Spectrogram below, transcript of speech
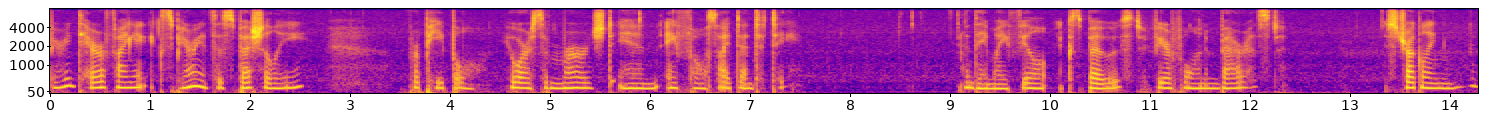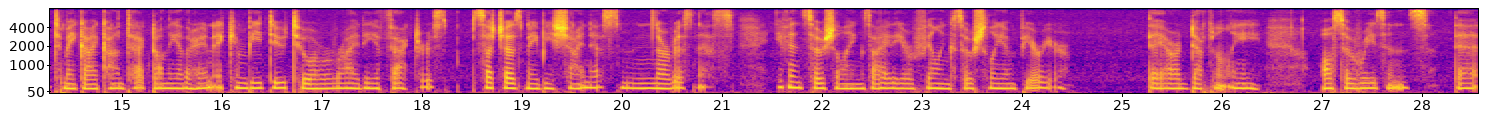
very terrifying experience, especially for people who are submerged in a false identity. They might feel exposed, fearful, and embarrassed. Struggling to make eye contact, on the other hand, it can be due to a variety of factors, such as maybe shyness, nervousness, even social anxiety, or feeling socially inferior. They are definitely also reasons that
